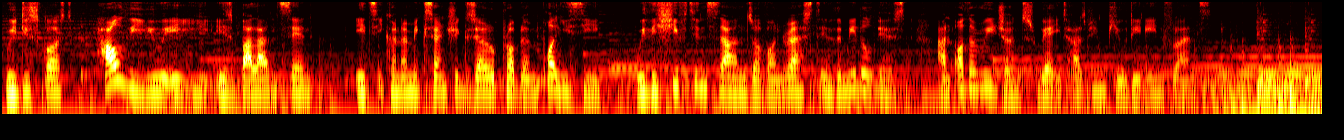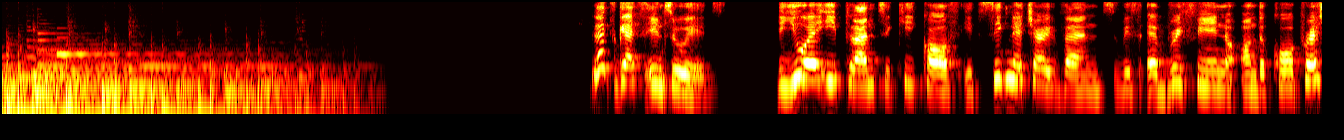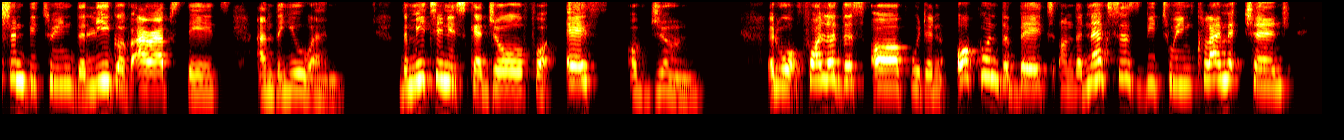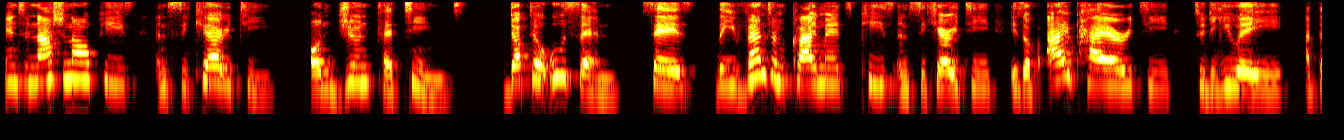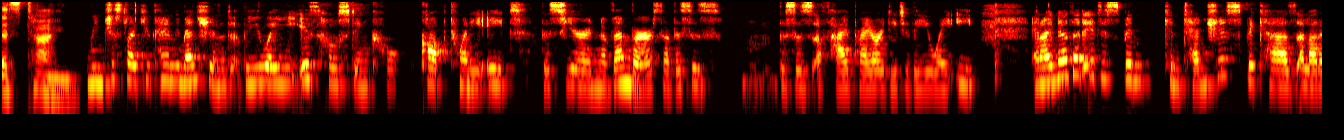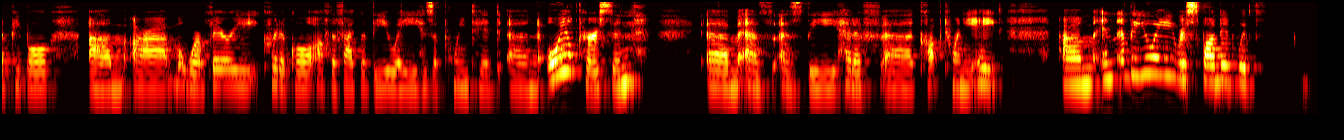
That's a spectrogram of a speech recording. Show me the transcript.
We discussed how the UAE is balancing its economic centric zero problem policy with the shifting sands of unrest in the Middle East and other regions where it has been building influence. Get into it. The UAE planned to kick off its signature event with a briefing on the cooperation between the League of Arab States and the UN. The meeting is scheduled for 8th of June. It will follow this up with an open debate on the nexus between climate change, international peace, and security on June 13th. Dr. Hussein says the event on climate, peace, and security is of high priority to the UAE at this time. I mean, just like you kindly mentioned, the UAE is hosting COP28 this year in November. So this is this is of high priority to the UAE. And I know that it has been contentious because a lot of people um, are were very critical of the fact that the UAE has appointed an oil person um, as as the head of uh, COP28. Um, and, and the UAE responded with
